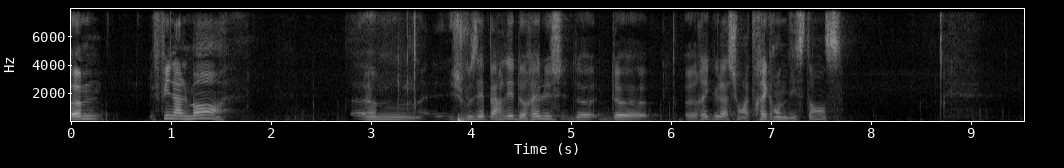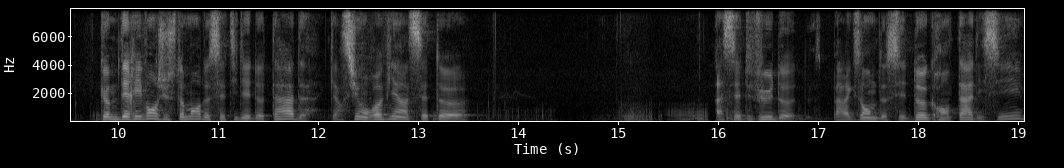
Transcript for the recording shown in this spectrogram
Euh, finalement, euh, je vous ai parlé de, de, régulation à très grande distance comme dérivant justement de cette idée de TAD, car si on revient à cette, à cette vue, de, par exemple, de ces deux grands TAD ici,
